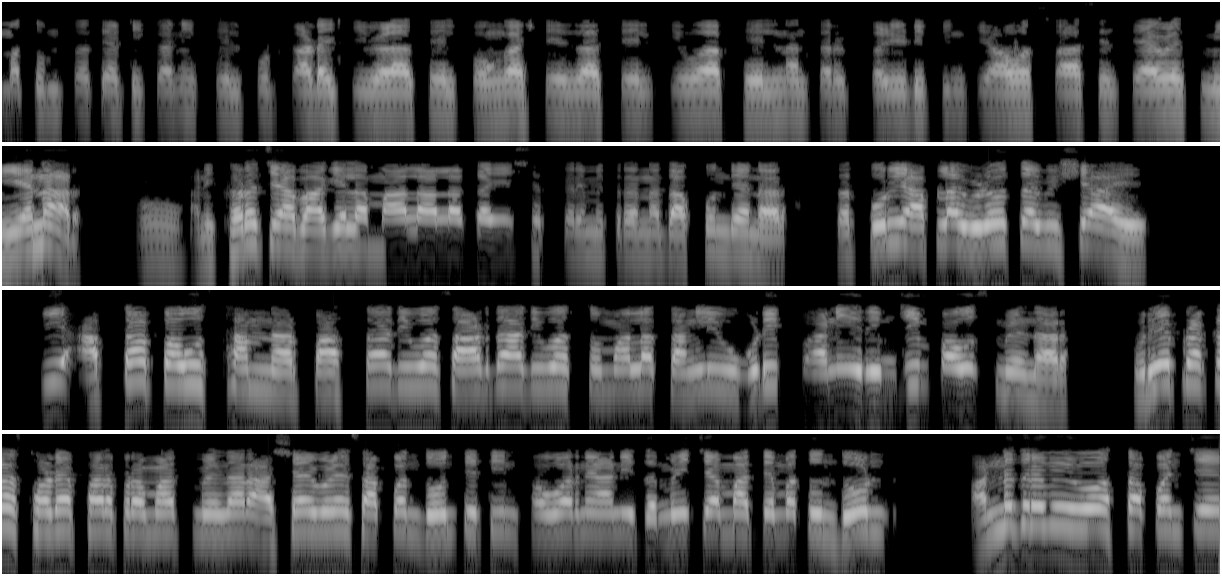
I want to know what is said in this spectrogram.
मग तुमचं त्या ठिकाणी फेलफूट काढायची वेळ असेल पोंगा स्टेज असेल किंवा फेल नंतर कळी डिपिंगची अवस्था असेल त्यावेळेस मी येणार. हो. आणि खरंच या बागेला माल आला का हे शेतकरी मित्रांना दाखवून देणार. तत्पूर्वी आपला व्हिडिओचा विषय आहे की आता पाऊस थांबणार. पाच सहा दिवस आठ दहा दिवस तुम्हाला चांगली उघडीप आणि रिमझिम पाऊस मिळणार. सूर्यप्रकाश थोड्याफार प्रमाणात मिळणार. अशा वेळेस आपण दोन ते तीन फवारण्या आणि जमिनीच्या माध्यमातून दोन अन्नद्रव्य व्यवस्थापनचे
